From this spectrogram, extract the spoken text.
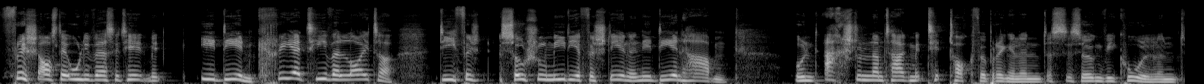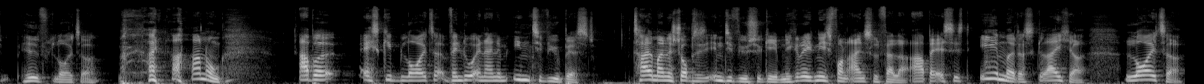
frisch aus der Universität mit Ideen, kreative Leute, die Social Media verstehen und Ideen haben und acht Stunden am Tag mit TikTok verbringen und das ist irgendwie cool und hilft Leute. Keine Ahnung. Aber es gibt Leute, wenn du in einem Interview bist, Teil meines Jobs ist Interviews zu geben. Ich rede nicht von Einzelfällen, aber es ist immer das Gleiche. Leute,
